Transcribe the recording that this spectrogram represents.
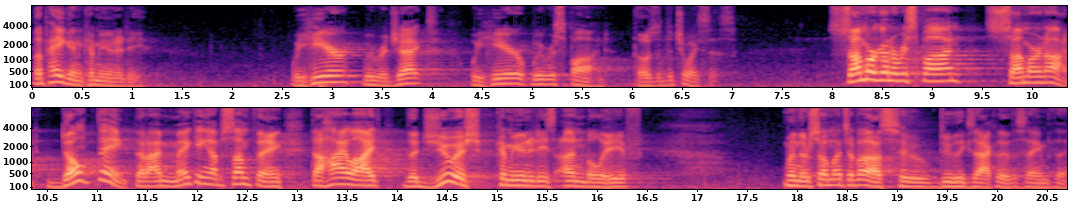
the pagan community. We hear, we reject, we hear, we respond. Those are the choices. Some are going to respond, some are not. Don't think that I'm making up something to highlight the Jewish community's unbelief when there's so much of us who do exactly the same thing.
